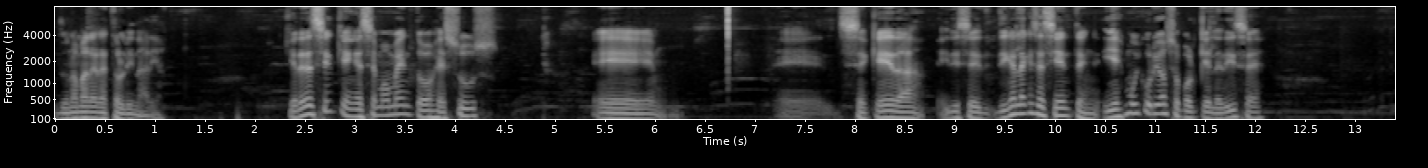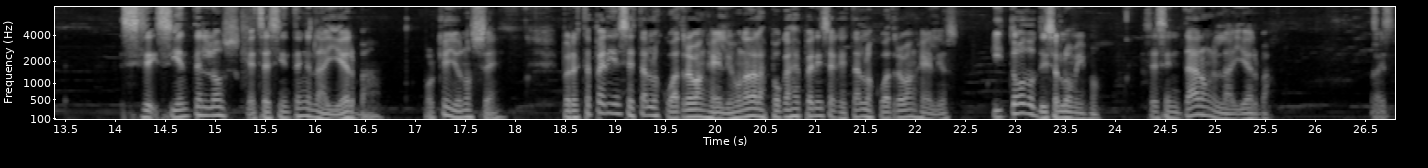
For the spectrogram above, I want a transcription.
De una manera extraordinaria. Quiere decir que en ese momento Jesús eh, eh, se queda y dice, díganle que se sienten. Y es muy curioso porque le dice, siéntenlos, que se sienten en la hierba. Porque yo no sé. Pero esta experiencia está en los cuatro evangelios, una de las pocas experiencias que está en los cuatro evangelios. Y todos dicen lo mismo. Se sentaron en la hierba. Pues,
